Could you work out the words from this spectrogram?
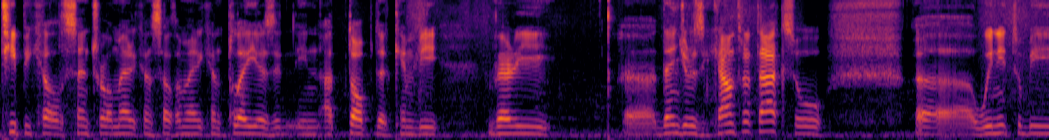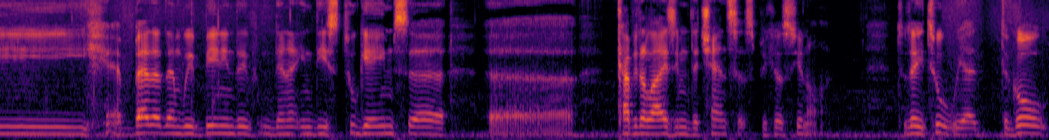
typical Central American, South American players in, in at top that can be very uh, dangerous in counterattack. So uh, we need to be uh, better than we've been in the in these two games, uh, capitalizing the chances because you know today too we had the goal,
